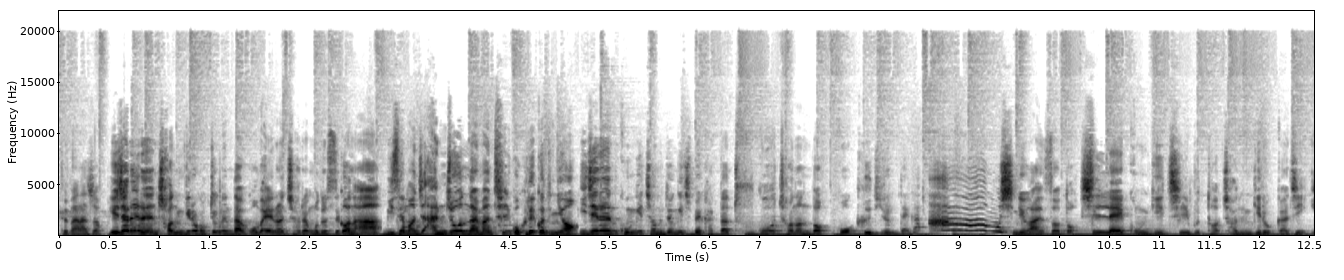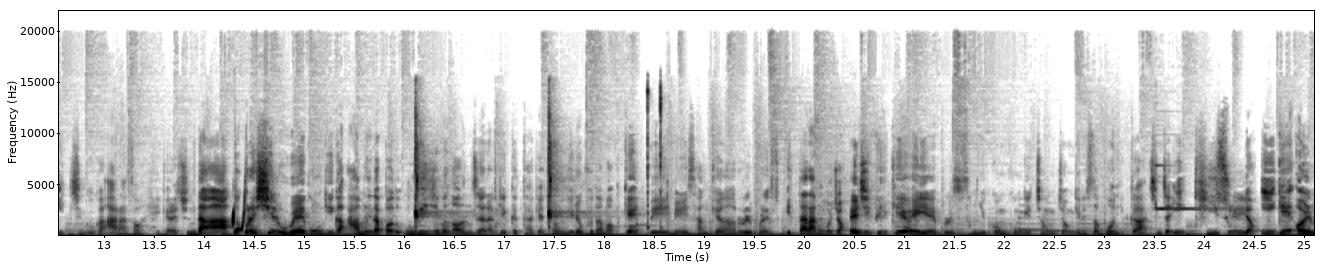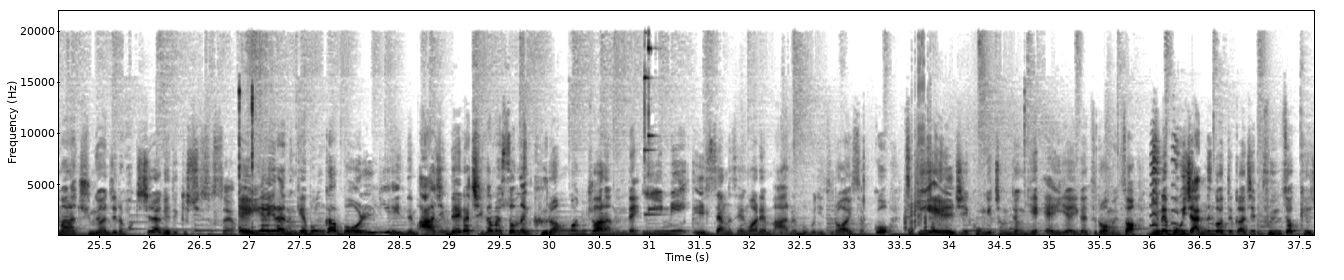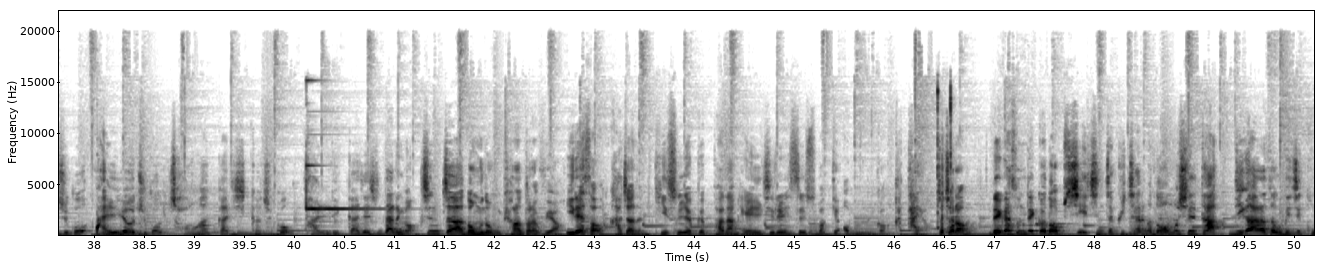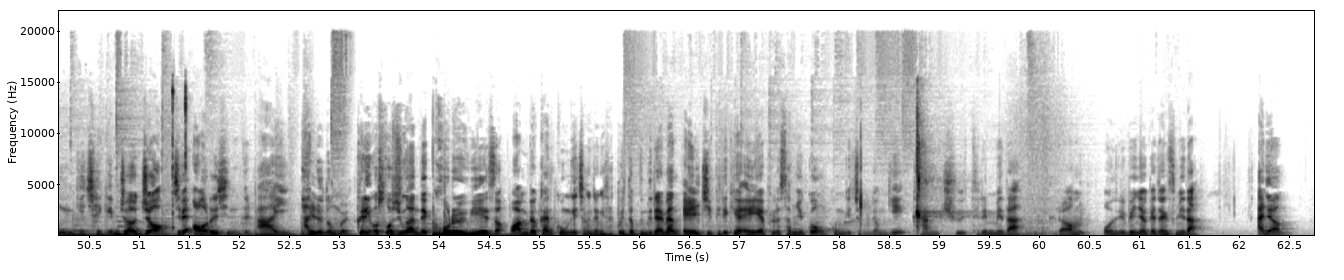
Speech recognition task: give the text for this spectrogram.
대단하죠. 예전에는 전기료 걱정된다고 에너지 절약 모드를 쓰거나 미세먼지 안 좋은 날만 틀고 그랬거든요. 이제는 공기청정기 집에 갖다 두고 전원 넣고 그 뒤로는 내가 아무 신경 안 써도 실내 공기질부터 전기료까지 이 친구가 알아서 해결해 준다. 덕분에 실외 공기가 아무리 나빠도 우리 집은 언제나 깨끗하게 전기료 부담 없게 매일매일 상쾌한 하루를 보낼 수 있다라는 거죠. LG 피드케어 AI 플러스 360 공기청정기를 써보니까 진짜 이 기술력 이게 얼마나 중요한지를 확실하게 느낄 수 있었어요. AI라는 게 뭔가 멀리에 있는 아직 내가 체감할 수 없는 그런 건 줄 알았는데 이미 일상생활에 많은 부분이 들어와 있었고 특히 LG 공기청정기에 AI가 들어오면서 눈에 보이지 않는 것들까지 분석해주고 알려주고 정화까지 시켜주고 관리까지 해준다는 거 진짜 너무너무 편하더라고요. 이래서 가전은 기술력 끝판왕 LG를 쓸 수밖에 없는 것 같아요. 저처럼 내가 손댈 것 없이 진짜 귀찮은 거 너무 싫다. 네가 알아서 우리 집 공기 책임져줘. 집에 어르신들, 아이, 반려동물 그리고 소중한 내 코를 위해서 완벽한 공기청정기 찾고 있던 분들이라면 LG 피드케어 AF 360 공기청정기 강추 드립니다. 그럼 오늘 리뷰는 여기까지 하겠습니다. 안녕!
